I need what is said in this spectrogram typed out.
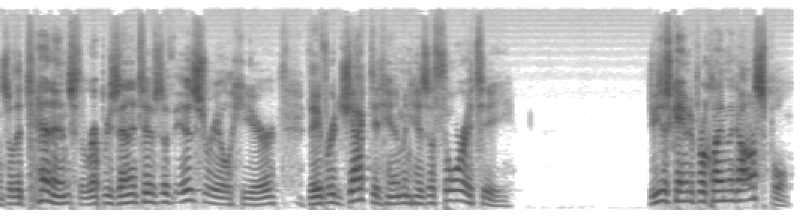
And so the tenants, the representatives of Israel here, they've rejected him and his authority. Jesus came to proclaim the gospel.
